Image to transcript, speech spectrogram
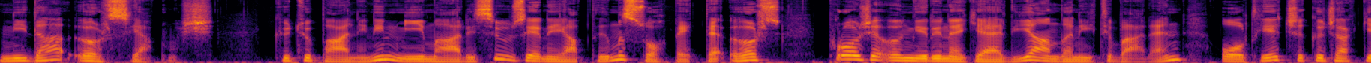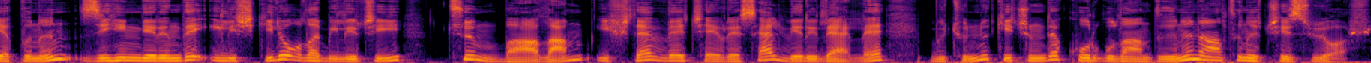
Nida Örs yapmış. Kütüphanenin mimarisi üzerine yaptığımız sohbette Örs, proje önlerine geldiği andan itibaren ortaya çıkacak yapının zihinlerinde ilişkili olabileceği tüm bağlam, işlev ve çevresel verilerle bütünlük içinde kurgulandığının altını çiziyor.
